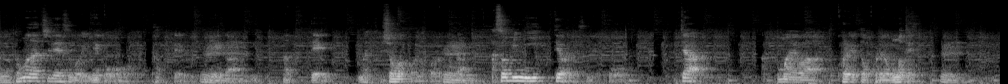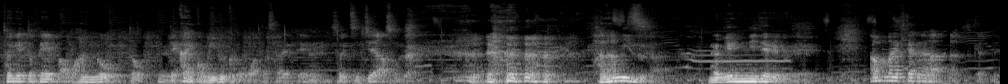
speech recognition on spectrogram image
の友達ですごい猫を飼ってる家があって、まあ、小学校の頃とか、うん遊びに行ってはですね、こう、じゃあ、お前はこれとこれを持てと。うん。トイレットペーパーワンロールとうんでかいゴミ袋を渡されて、うんそいつ家で遊んで 鼻水が無限に出るのであんまり行きたくなかったんですけどね。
